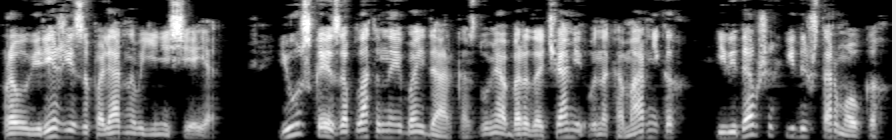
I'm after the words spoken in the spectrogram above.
правобережье заполярного Енисея, и узкая заплатанная байдарка с двумя бородачами в накомарниках и видавших виды штормовках,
